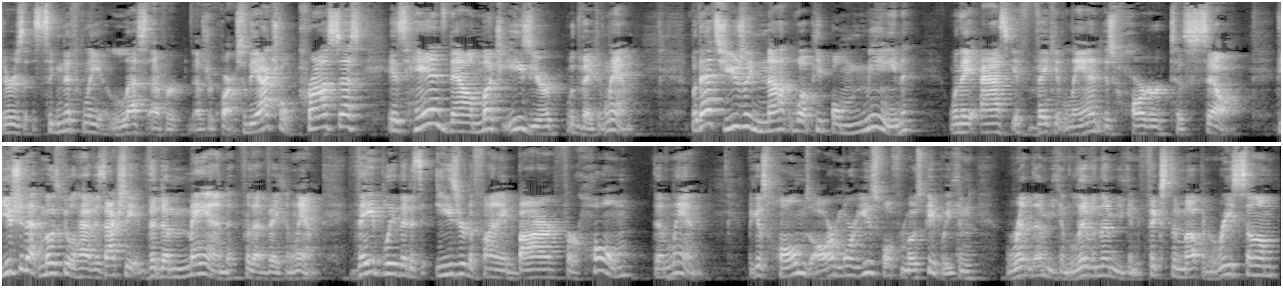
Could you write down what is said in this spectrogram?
there's significantly less effort that's required. So the actual process is hands down much easier with vacant land. But that's usually not what people mean when they ask if vacant land is harder to sell. The issue that most people have is actually the demand for that vacant land. They believe that it's easier to find a buyer for home than land because homes are more useful for most people. You can rent them, you can live in them, you can fix them up and resell them,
